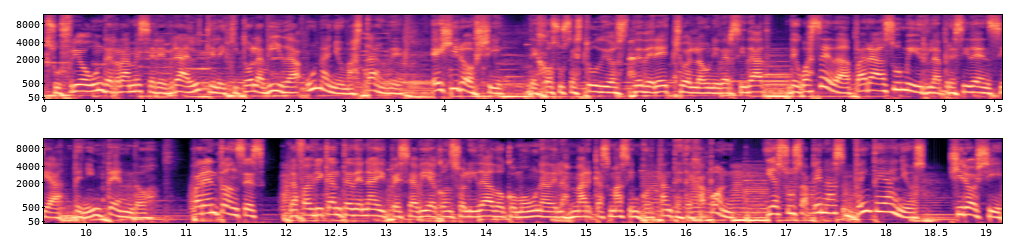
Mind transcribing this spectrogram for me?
sufrió un derrame cerebral que le quitó la vida un año más tarde. E Hiroshi dejó sus estudios de Derecho en la Universidad de Waseda para asumir la presidencia de Nintendo. Para entonces, la fabricante de naipes se había consolidado como una de las marcas más importantes de Japón, y a sus apenas 20 años, Hiroshi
